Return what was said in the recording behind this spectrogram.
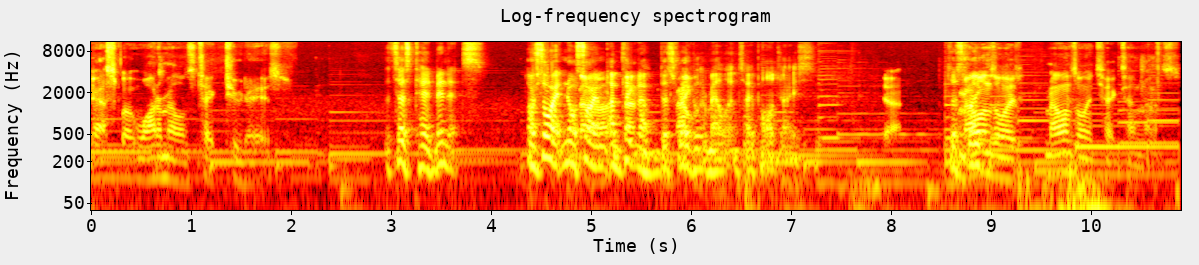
Yes, but watermelons take two days. It says 10 minutes. Oh, sorry, no, sorry, I'm, I'm thinking of just regular melons. I apologize. Yeah. Just reg- Melons only melons only take 10 minutes.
